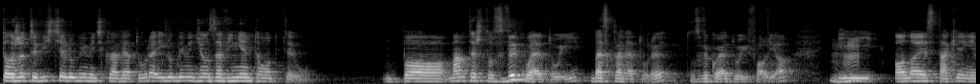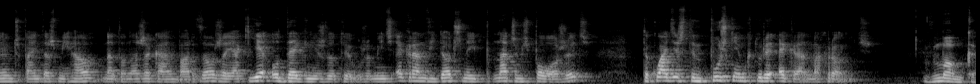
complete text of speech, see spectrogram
to rzeczywiście lubię mieć klawiaturę i lubię mieć ją zawiniętą od tyłu. Bo mam też to zwykłe etui, bez klawiatury, to zwykłe etui folio mhm. i ono jest takie, nie wiem czy pamiętasz Michał, na to narzekałem bardzo, że jak je odegniesz do tyłu, żeby mieć ekran widoczny i na czymś położyć, to kładziesz tym puszkiem, który ekran ma chronić. W mąkę.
